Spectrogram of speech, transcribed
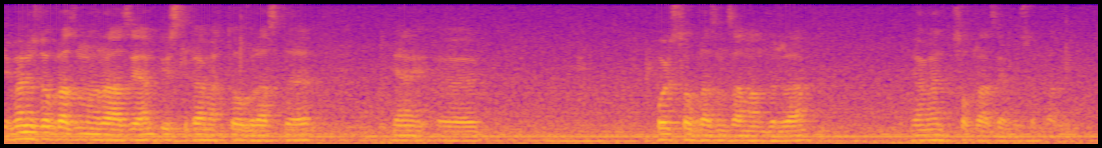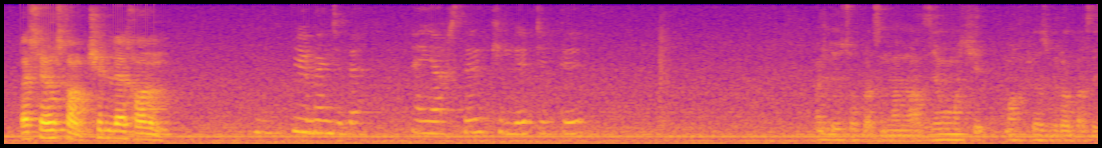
Ya, mən öz obrazımla razıyam. Bir istiqamətli obrazdır. Yəni e, polis obrazını canlandırıram. Yəni mən çox razıyam öz obrazımla. Bəs Sevinç xanım, Killer xanım, Yox, Məncə də ən yaxşısı killer ciddi. mən də öz obrazımdan razıyam, amma ki, mafyoz bir obrazda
